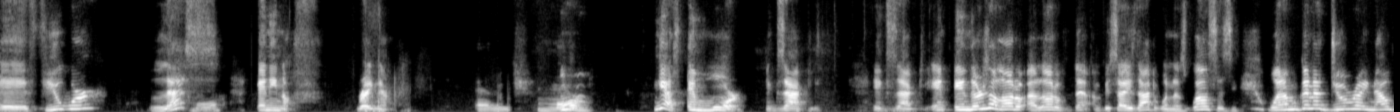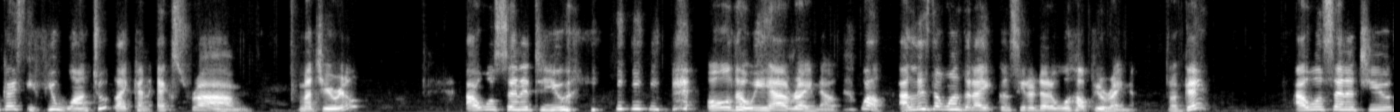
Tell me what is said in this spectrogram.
uh, fewer, less, More. and enough. Right now, and more. yes, and more. Exactly, exactly. And and there's a lot of a lot of them besides that one as well, Ceci. What I'm gonna do right now, guys, if you want to, like an extra um, material, I will send it to you. all that we have right now. Well, at least the ones that I consider that it will help you right now. Okay. I will send it to you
